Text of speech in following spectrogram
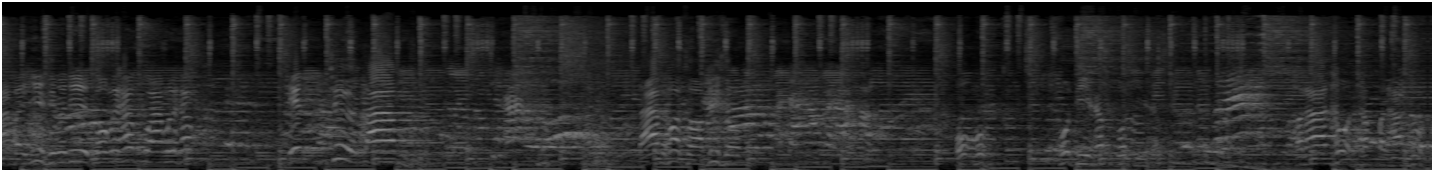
ผ่านไป 20 นาทีส่งเลยครับ วางเลยครับ คิดชื่อตาม ตามข้อสอบที่ส่งโอ้โหโทษทีครับโทษทีครับประธานโทษครับประธานโทษ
